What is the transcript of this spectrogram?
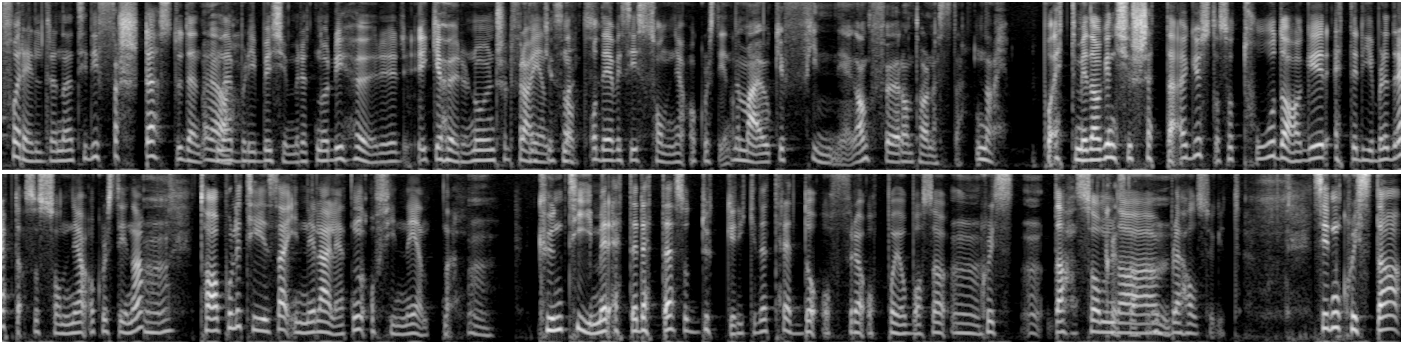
foreldrene til de første studentene Ja. blir bekymret når de hører, ikke hører noe unnskyld fra Ikke jentene. sant. Og det vil si Sonja og Christina. De er jo ikke funnet engang før han tar neste. Nei. På ettermiddagen 26. august, altså to dager etter de ble drept, altså Sonja og Christina, tar politiet seg inn i leiligheten og finner jentene. Kun timer etter dette så dukker ikke det tredje offeret opp på jobb også, Krista, som Christa. da ble halshugget. Siden Krista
